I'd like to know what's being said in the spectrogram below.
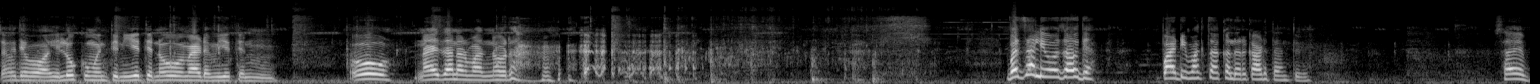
जाऊ दे बाबा हे लोक म्हणते ना, येते ना ओ मॅडम येते ना ओ नाही जाणार माझा नवरा. बस झाली हो जाऊ द्या. पाठीमागचा कलर काढता ना तुम्ही. साहेब.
